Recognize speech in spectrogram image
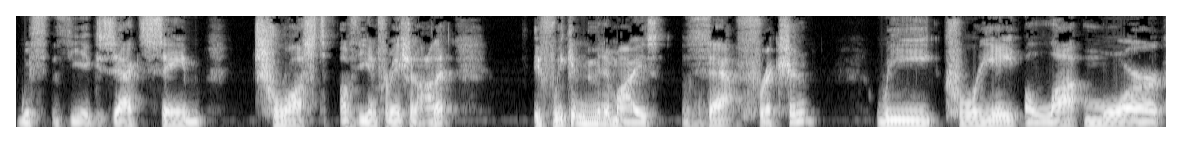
with the exact same trust of the information on it if we can minimize that friction, we create a lot more,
